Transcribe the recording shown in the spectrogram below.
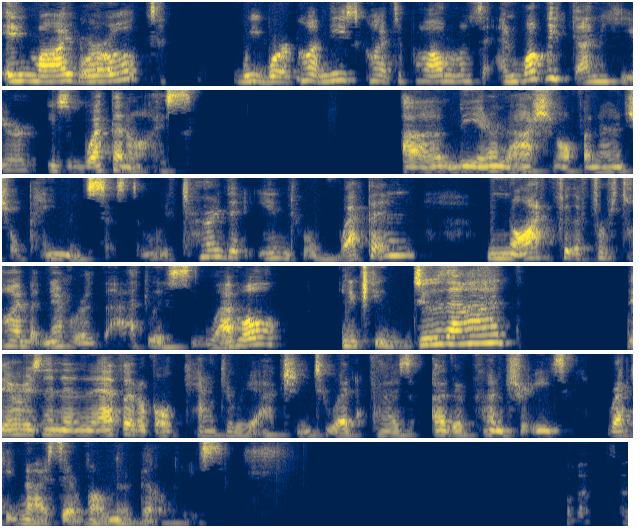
in my world, we work on these kinds of problems, and what we've done here is weaponize um, the international financial payment system. We've turned it into a weapon, not for the first time, but never at this level. And if you do that, there is an inevitable counter reaction to it as other countries recognize their vulnerabilities. Well, I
